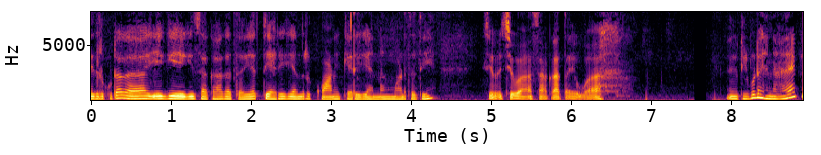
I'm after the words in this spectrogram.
ಇದ್ರ ಕೂಟಾಗ ಹೇಗೆ ಹೇಗೆ ಸಾಕಾಗತ್ತೆ. ಎತ್ತು ಯಾರಿಗೆ ಅಂದ್ರೆ ಕ್ವಾಣ ಕೆರಿಗೆ ಅನ್ನಂಗೆ ಮಾಡ್ತತಿ. ಶಿವ ಶಿವ ಸಾಕಾತ ಇವ ಇರ್ಲಿ ಬಿಡ ನಾಯಕ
